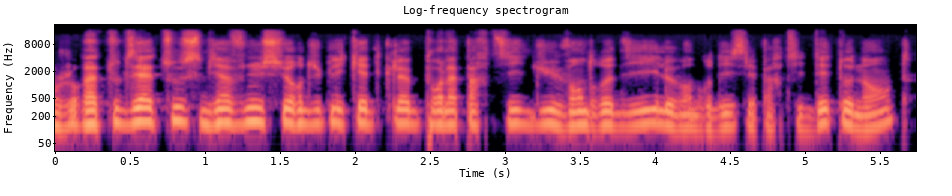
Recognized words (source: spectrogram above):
Bonjour à toutes et à tous, bienvenue sur Duplicate Club pour la partie du vendredi. Le vendredi, c'est partie détonnante.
